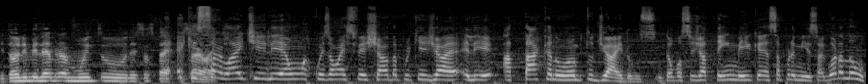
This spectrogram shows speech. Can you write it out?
Então ele me lembra muito nesse aspecto É que Starlight. Ele é uma coisa mais fechada porque já ele ataca no âmbito de idols. Então você já tem meio que essa premissa. Agora não,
